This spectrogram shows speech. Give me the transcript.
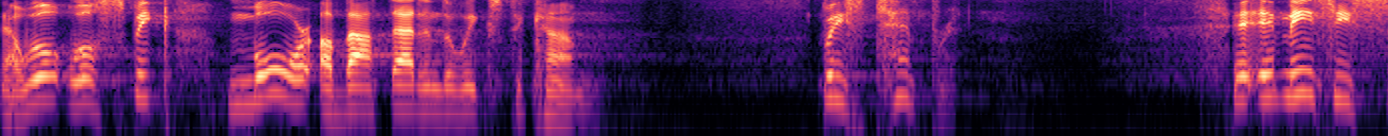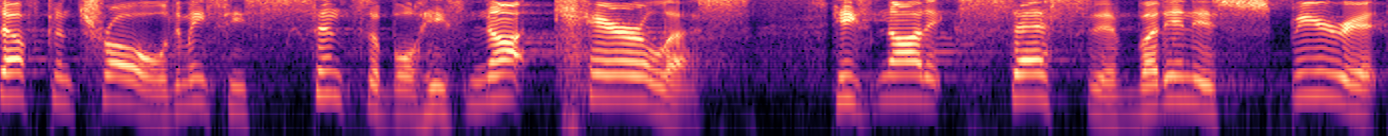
Now, we'll, we'll speak more about that in the weeks to come. But he's temperate. It means he's self controlled. It means he's sensible. He's not careless. He's not excessive, but in his spirit,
